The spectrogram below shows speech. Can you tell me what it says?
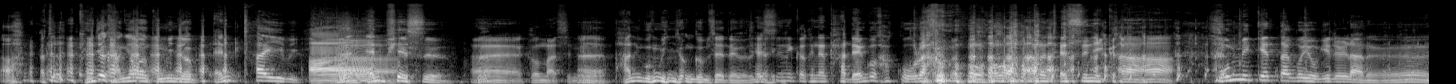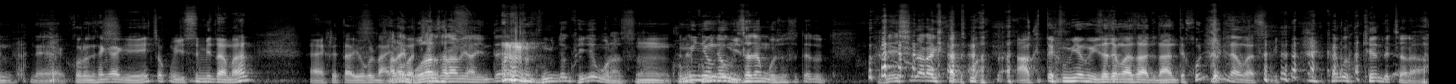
아. 하여튼 굉장히 강경한 국민연 엔타입 아. NPS 네, 그건 맞습니다. 예, 반국민연금 세대거든요. 됐으니까 그냥 다 낸 거 갖고 오라고. 나는 됐으니까 못 믿겠다고 여기를 나는 네 그런 생각이 조금 있습니다만 네, 그랬다 욕을 많이 사람이 먹었죠. 못한 사람이 아닌데 국민연금 굉장히 못났어. 음, 국민연금 국민연금 이사장 모셨을 때도 굉장히 신랄하게 하더만. 아 그때 국민연금 이사장 와서 아주 나한테 혼쭐이 나고 갔습니다. 결국 국회의원 됐잖아.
